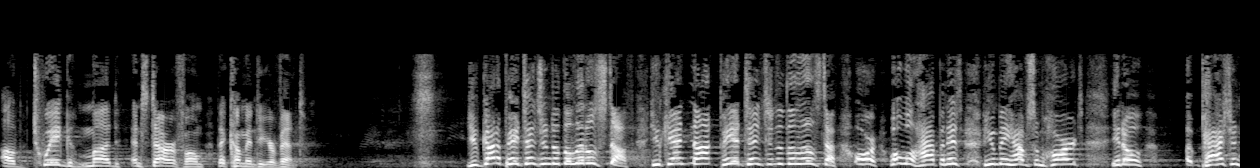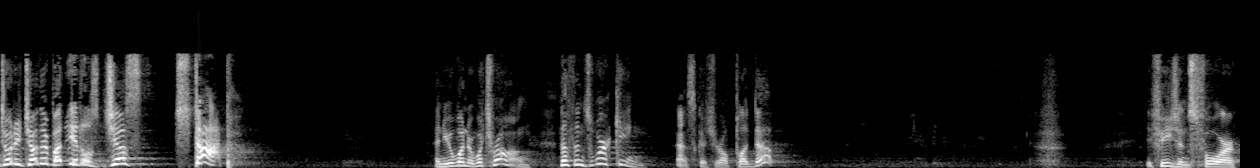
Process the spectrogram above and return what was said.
of twig, mud, and styrofoam that come into your vent. You've got to pay attention to the little stuff. You can't not pay attention to the little stuff. Or what will happen is you may have some heart, you know, uh, passion toward each other, but it'll just stop. And you wonder, what's wrong? Nothing's working. That's because you're all plugged up. Ephesians 4,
